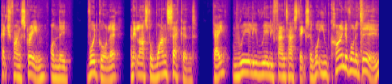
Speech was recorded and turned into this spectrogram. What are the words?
Petrifying Scream on the Void Gauntlet, and it lasts for one second. Okay, really, really fantastic. So, what you kind of want to do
